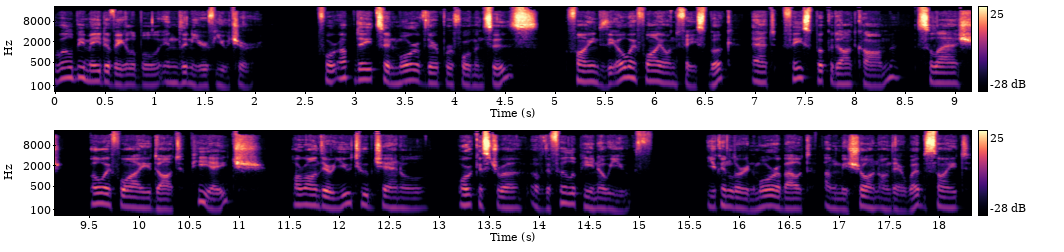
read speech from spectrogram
will be made available in the near future. For updates and more of their performances, find the OFY on Facebook at facebook.com slash ofy.ph or on their YouTube channel, Orchestra of the Filipino Youth. You can learn more about Ang Misyon on their website,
